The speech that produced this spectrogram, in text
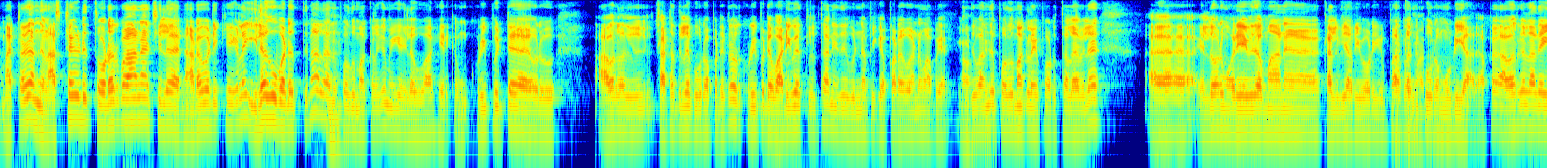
மற்றது அந்த நஷ்டஈடு தொடர்பான சில நடவடிக்கைகளை இலகுபடுத்தினால் அது பொதுமக்களுக்கு மிக இலகுவாக இருக்கும். குறிப்பிட்ட ஒரு அவர்கள் சட்டத்தில் கூறப்பட்டிருக்கிற ஒரு குறிப்பிட்ட வடிவத்தில் தான் இது விண்ணப்பிக்கப்பட வேண்டும். அப்போ இது வந்து பொதுமக்களை பொறுத்தளவில் எல்லோரும் ஒரே விதமான கல்வி அறிவோடு இருப்பார்கள்னு கூற முடியாது. அப்போ அவர்கள் அதை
